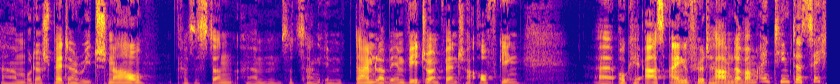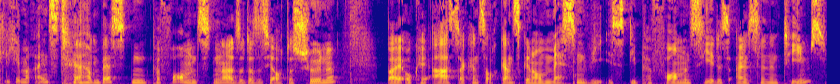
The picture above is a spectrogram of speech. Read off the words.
ähm, oder später Reach Now, als es dann ähm, sozusagen im Daimler BMW Joint Venture aufging, äh, OKRs eingeführt haben, da war mein Team tatsächlich immer eins der am besten performendsten. Also das ist ja auch das Schöne bei OKRs, da kannst du auch ganz genau messen, wie ist die Performance jedes einzelnen Teams.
